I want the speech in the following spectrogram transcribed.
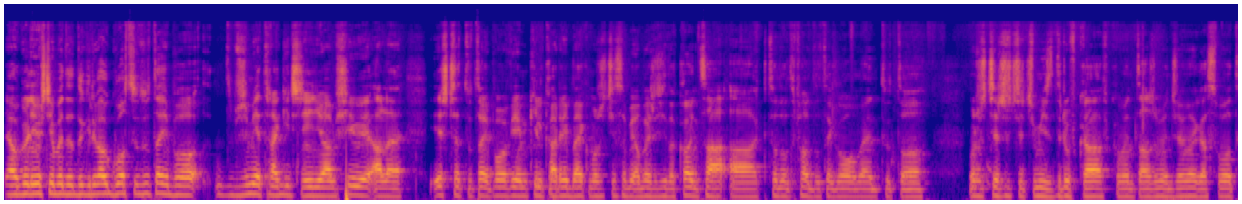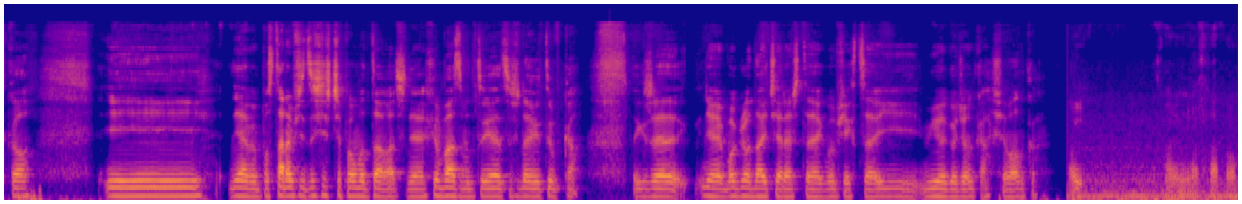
Ja ogólnie już nie będę dogrywał głosu tutaj, bo brzmię tragicznie, nie mam siły, ale jeszcze tutaj połowiłem kilka rybek, możecie sobie obejrzeć do końca, a kto dotrwał do tego momentu, to możecie życzyć mi zdrówka w komentarzu, będzie mega słodko. I nie wiem, postaram się coś jeszcze pomontować, nie? Chyba zmontuję coś na YouTubka. Także nie wiem, oglądajcie resztę jak wam się chce i miłego dzionka, siemanko. Oj, ale mnie ochlapał.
